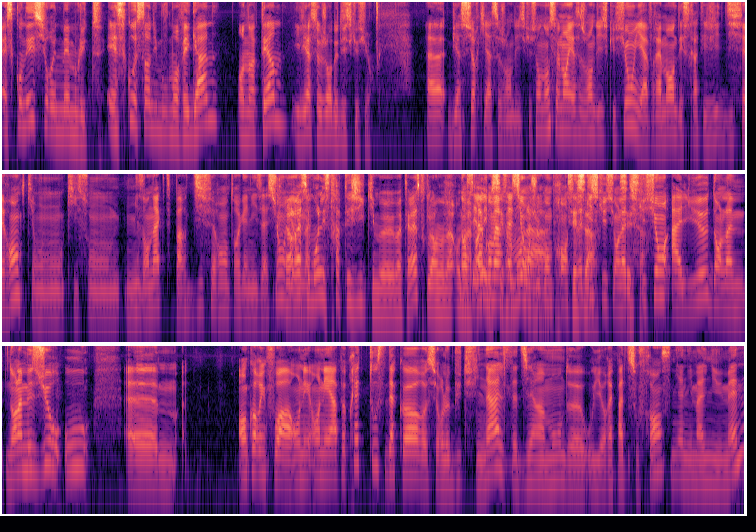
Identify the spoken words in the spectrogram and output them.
Est-ce qu'on est sur une même lutte? Est-ce qu'au sein du mouvement vegan, en interne, il y a ce genre de discussion? Euh, bien sûr qu'il y a ce genre de discussion. Non seulement il y a ce genre de discussion, il y a vraiment des stratégies différentes qui, ont, qui sont mises en acte par différentes organisations. Alors là, en a- c'est moins les stratégies qui me- m'intéressent, parce que là, on a, on non, c'est la conversation, je la- comprends. C'est la ça, discussion. La c'est ça. discussion a lieu dans la, dans la mesure où, euh, encore une fois, on est, on est à peu près tous d'accord sur le but final, c'est-à-dire un monde où il n'y aurait pas de souffrance, ni animale ni humaine.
